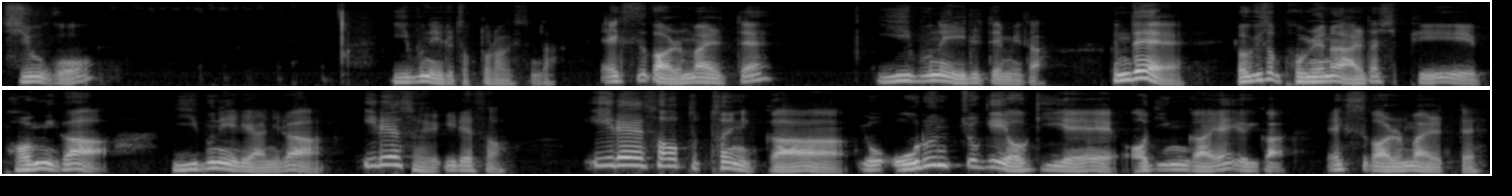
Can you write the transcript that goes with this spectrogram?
지우고 2분의 1을 적도록 하겠습니다. x가 얼마일 때? 2분의 1일 때입니다. 근데 여기서 보면은 알다시피 범위가 2분의 1이 아니라 1에서예요. 1에서. 1에서부터니까 요 오른쪽에 여기에 어딘가에 여기가 x가 얼마일 때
